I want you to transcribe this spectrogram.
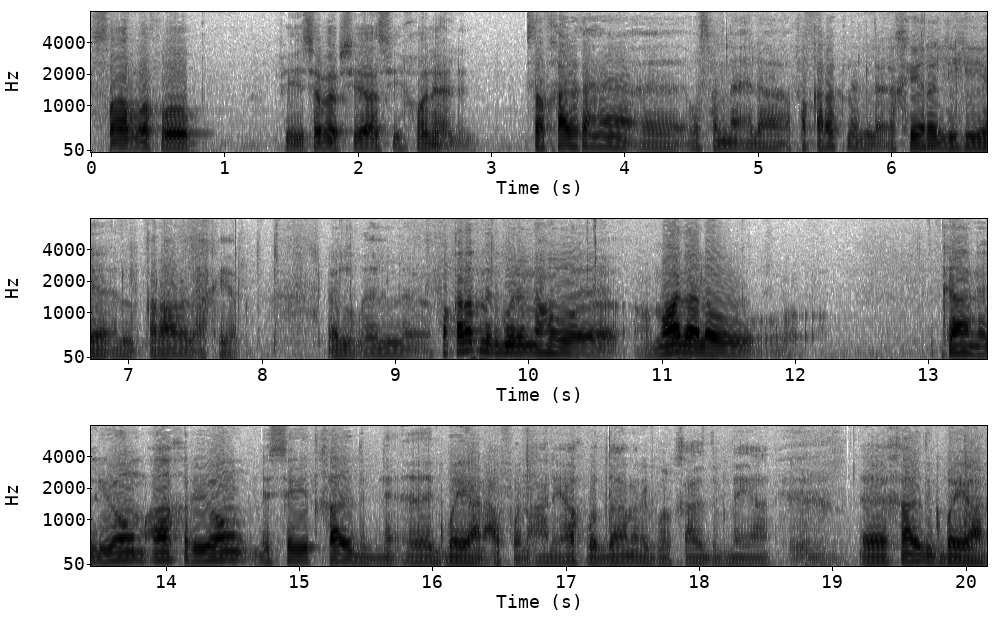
صار رفض في سبب سياسي خو نعلن أستاذ خالد إحنا آه، وصلنا إلى فقرتنا الأخيرة اللي هي القرار الأخير. ال- ال- فقرتنا تقول إنه آه، ماذا لو كان اليوم آخر يوم للسيد خالد بن آه، قبيان عفوا أنا اخبط دائما أقول خالد بنيان خالد قبيان.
